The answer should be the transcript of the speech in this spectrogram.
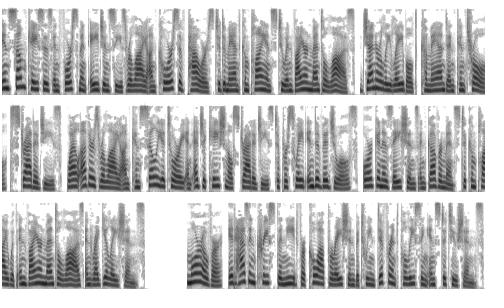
In some cases enforcement agencies rely on coercive powers to demand compliance to environmental laws, generally labeled command and control strategies, while others rely on conciliatory and educational strategies to persuade individuals, organizations and governments to comply with environmental laws and regulations. Moreover, it has increased the need for cooperation between different policing institutions.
